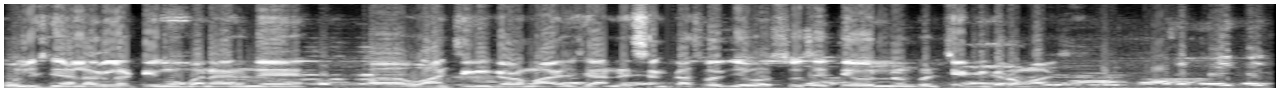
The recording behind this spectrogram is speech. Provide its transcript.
પોલીસની અલગ અલગ ટીમો બનાવીને વાહન ચેકિંગ કરવામાં આવ્યું છે અને શંકાસ્પદ જે વસ્તુ છે તેઓનું પણ ચેકિંગ કરવામાં આવ્યું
